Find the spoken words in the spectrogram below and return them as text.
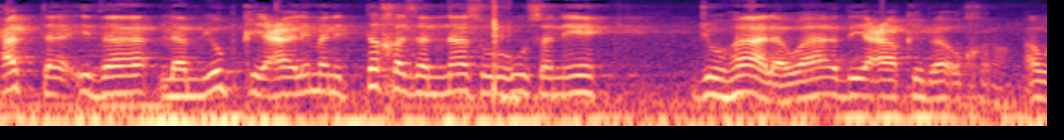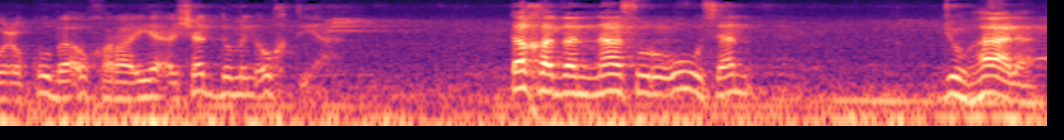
حتى إذا لم يبقي عالما اتخذ الناس رؤوسا إيه؟ جهالة وهذه عاقبة أخرى أو عقوبة أخرى هي أشد من أختها. اتخذ الناس رؤوسا جهالة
